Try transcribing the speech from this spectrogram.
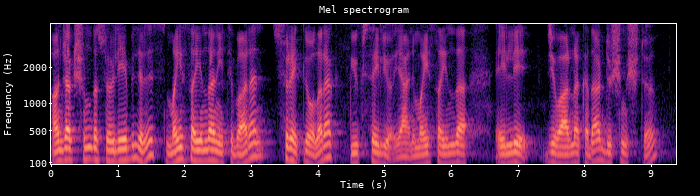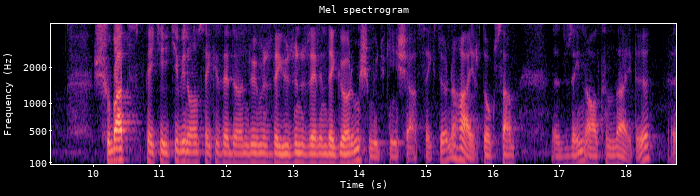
Ancak şunu da söyleyebiliriz. Mayıs ayından itibaren sürekli olarak yükseliyor. Yani Mayıs ayında 50 civarına kadar düşmüştü. Şubat peki 2018'e döndüğümüzde yüzün üzerinde görmüş müydük inşaat sektörünü? Hayır, 90 e, düzeyinin altındaydı. E,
